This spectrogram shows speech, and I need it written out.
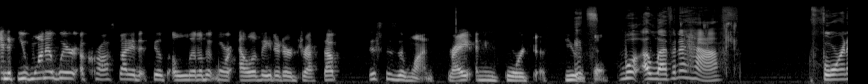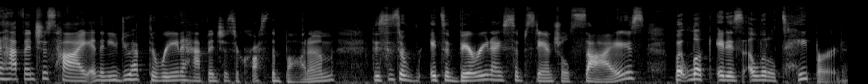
And if you want to wear a crossbody that feels a little bit more elevated or dressed up, this is the one, right? I mean, gorgeous, beautiful. It's, well, 11 and a half four and a half inches high, and then you do have three and a half inches across the bottom. This is a, it's a very nice substantial size, but look, it is a little tapered.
